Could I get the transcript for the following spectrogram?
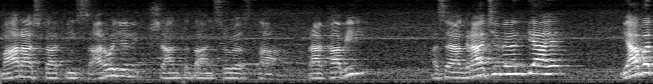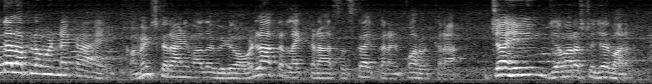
महाराष्ट्रातील सार्वजनिक शांतता आणि सुव्यवस्था राखावी असं आग्रहाची विनंती आहे. याबद्दल आपलं म्हणणं काय आहे? कमेंट्स करा आणि माझा व्हिडिओ आवडला तर लाईक करा सबस्क्राईब करा आणि फॉरवर्ड करा. जय हिंद जय महाराष्ट्र जय भारत.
